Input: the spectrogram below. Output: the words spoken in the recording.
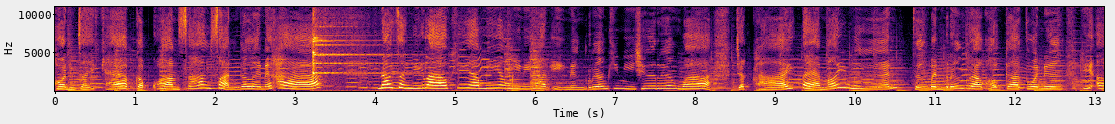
คนใจแคบกับความสร้างสรรค์กันเลยนะคะ นอกจากนี้แล้วพี่ยามียังมีนิทานอีกหนึ่งเรื่องที่มีชื่อเรื่องว่า จะคล้ายแต่ไม่เหมือน ซึ่งเป็นเรื่องราวของกาตัวหนึ่งที่เอา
